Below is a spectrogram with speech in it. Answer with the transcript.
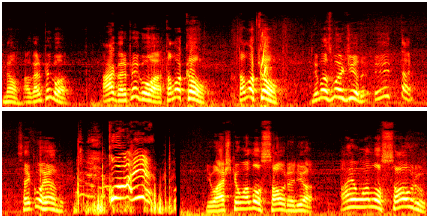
Não, agora pegou. Ah, agora pegou, ó. Tá loucão. Tá loucão. Deu umas mordidas. Eita. Sai correndo. Corre! Eu acho que é um alossauro ali, ó. Ah, é um alossauro.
